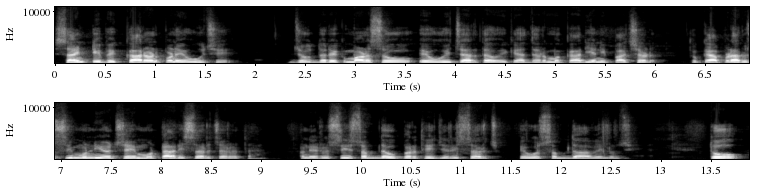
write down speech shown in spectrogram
સાયન્ટિફિક કારણ પણ એવું છે. જો દરેક માણસો એવું વિચારતા હોય કે આ ધર્મ કાર્યની પાછળ તો કે આપણા ઋષિમુનિઓ છે મોટા રિસર્ચર હતા. અને ઋષિ શબ્દ ઉપરથી જ રિસર્ચ એવો શબ્દ આવેલો છે. તો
